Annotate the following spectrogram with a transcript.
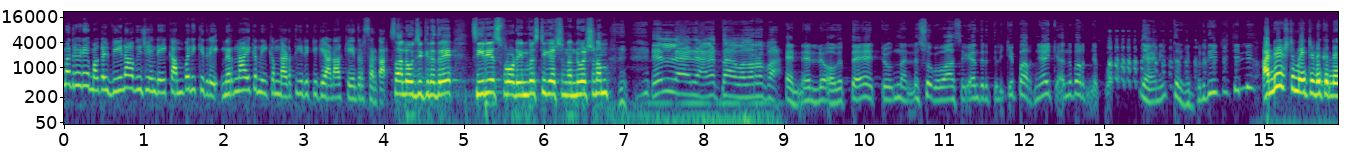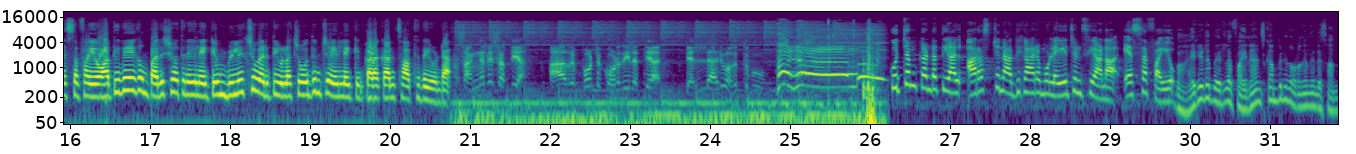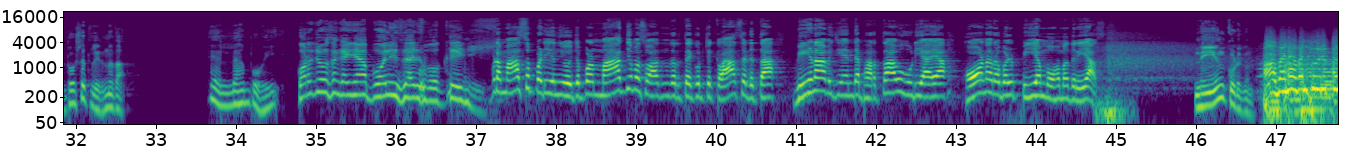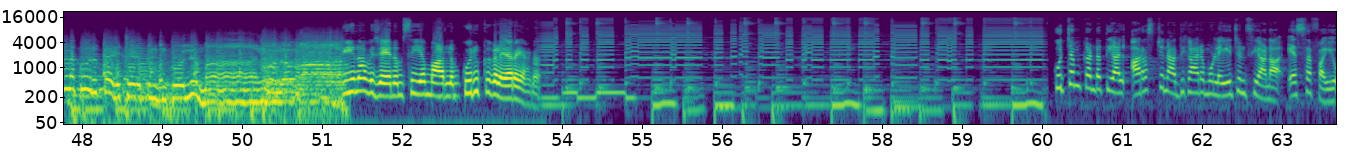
മുഖ്യമന്ത്രിയുടെ മകൾ വീണ വിജയന്റെ കമ്പനിക്കെതിരെ നിർണായക നീക്കം നടത്തിയിരിക്കുകയാണ് കേന്ദ്ര സർക്കാർ. സാലോജിക്കിനെതിരെ സീരിയസ് ഫ്രോഡ് ഇൻവെസ്റ്റിഗേഷൻ അന്വേഷണം. എല്ലാരും അകത്താ ഉറപ്പാ? എന്നെ ലോകത്തെ ഏറ്റവും നല്ല സുഖവാസ കേന്ദ്രത്തിലേക്ക് പറഞ്ഞയക്കാന്ന് പറഞ്ഞപ്പോ അന്വേഷണം ഏറ്റെടുക്കുന്ന എസ് എഫ് ഐ അതിവേഗം പരിശോധനയിലേക്കും വിളിച്ചു വരുത്തിയുള്ള ചോദ്യം ചെയ്യലിലേക്കും കടക്കാൻ സാധ്യതയുണ്ട്. സംഗതി സത്യ. ആ റിപ്പോർട്ട് കോടതിയിലെത്തിയാൽ എല്ലാരും അകത്തു പോകും. കുറ്റം കണ്ടെത്തിയാൽ അറസ്റ്റിന് അധികാരമുള്ള ഏജൻസിയാണ് എസ് എഫ് ഐ ഭാര്യയുടെ പേരിലെ ഫൈനാൻസ് കമ്പനി തുടങ്ങുന്നതിന്റെ സന്തോഷത്തിലിരുന്നതാ എല്ലാം പോയി. കുറച്ചു ദിവസം കഴിഞ്ഞാൽ പോലീസുകാർ പൊക്കുകയും ചെയ്യും. ഇവിടെ മാസപ്പടി എന്ന് ചോദിച്ചപ്പോൾ മാധ്യമ സ്വാതന്ത്ര്യത്തെക്കുറിച്ച് ക്ലാസ് എടുത്ത വീണാ വിജയന്റെ ഭർത്താവ് കൂടിയായ honourable P M Muhammad Riyas. നീയും കൊടുക്കും. അവനവൻ കുരുക്കുന്ന കുരുക്കഴിച്ചെടുക്കുമ്പം കുലുമാൽ വീണ വിജയനും സി എം ആറിലും കുരുക്കുകളേറെയാണ്. കുറ്റം കണ്ടെത്തിയാൽ അറസ്റ്റിന് അധികാരമുള്ള ഏജൻസിയാണ് എസ് എഫ് ഐ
